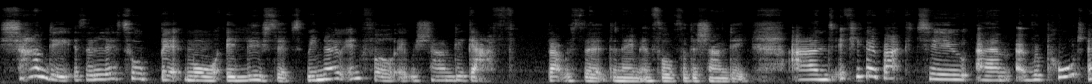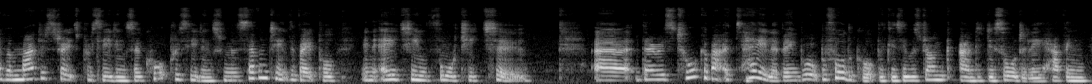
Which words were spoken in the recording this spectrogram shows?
Shandy is a little bit more elusive. We know in full it was Shandy Gaff. That was the, the name in full for the shandy. And if you go back to um, a report of a magistrate's proceedings, so court proceedings from the 17th of April in 1842, uh, there is talk about a tailor being brought before the court because he was drunk and disorderly, having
